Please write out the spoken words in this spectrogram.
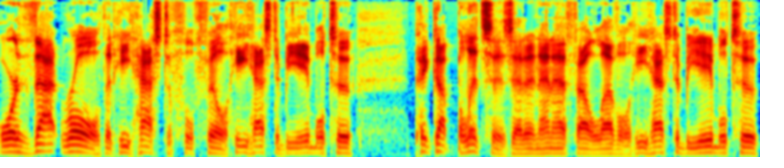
or that role that he has to fulfill. He has to be able to pick up blitzes at an NFL level. He has to be able to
